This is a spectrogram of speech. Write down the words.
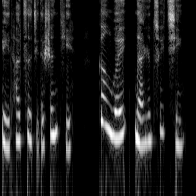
比她自己的身体。更为男人催情。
